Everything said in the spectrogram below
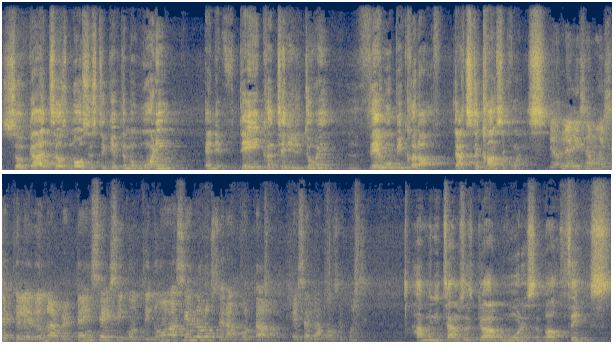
So God tells Moses to give them a warning, and if they continue to do it, they will be cut off. That's the consequence. Dios le dice a Moisés que le dé una advertencia y si continúan haciéndolo serán cortados. Esa es la consecuencia. How many times does God warn us about things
